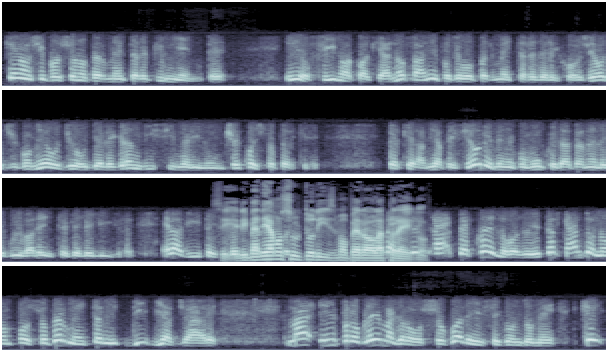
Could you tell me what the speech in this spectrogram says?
che non si possono permettere più niente io fino a qualche anno fa mi potevo permettere delle cose, oggi come oggi ho delle grandissime rinunce, questo perché? Perché la mia pensione viene comunque data nell'equivalente delle lire e la vita sì, rimaniamo sul turismo però, la prego. Per, eh, per quello voglio dire, pertanto non posso permettermi di viaggiare. Ma il problema grosso qual è secondo me? Che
